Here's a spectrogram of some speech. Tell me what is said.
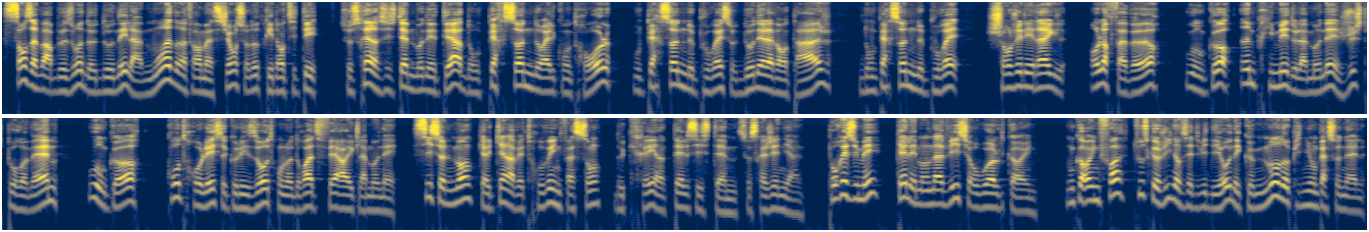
sans avoir besoin de donner la moindre information sur notre identité. Ce serait un système monétaire dont personne n'aurait le contrôle, où personne ne pourrait se donner l'avantage, dont personne ne pourrait changer les règles en leur faveur, ou encore imprimer de la monnaie juste pour eux-mêmes, ou encore contrôler ce que les autres ont le droit de faire avec la monnaie. Si seulement quelqu'un avait trouvé une façon de créer un tel système, ce serait génial. Pour résumer, quel est mon avis sur WorldCoin? Encore une fois, tout ce que je dis dans cette vidéo n'est que mon opinion personnelle,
